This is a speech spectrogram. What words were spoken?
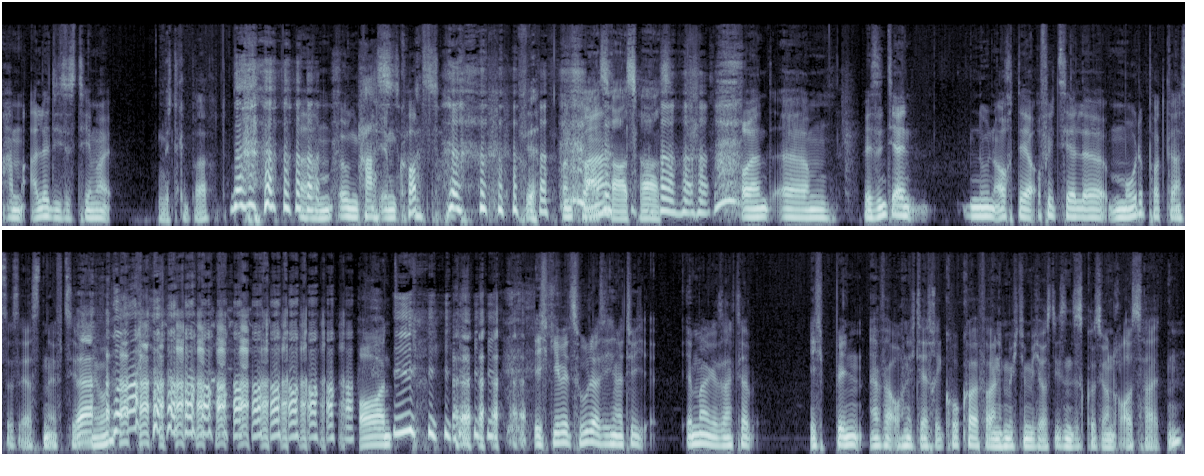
haben alle dieses Thema Mitgebracht. ähm, irgendwie Hass. im Kopf. Ja. Und zwar, Haas, Haas, Haas. und ähm, wir sind ja nun auch der offizielle Mode-Podcast des ersten FC Union. und ich gebe zu, dass ich natürlich immer gesagt habe, ich bin einfach auch nicht der Trikotkäufer und ich möchte mich aus diesen Diskussionen raushalten.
